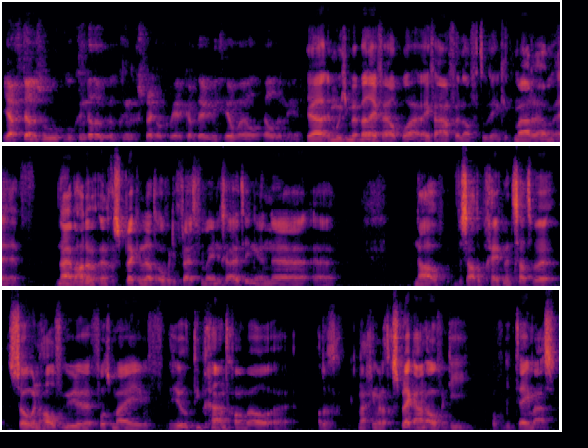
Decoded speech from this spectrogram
ja, vertel eens, hoe, hoe, ging dat ook, hoe ging het gesprek ook weer? Ik heb het even niet helemaal helder meer. Ja, dan moet je me wel even helpen hoor, even aanvullen af en toe denk ik. Maar um, eh, nou ja, we hadden een gesprek inderdaad over die vrijheid van meningsuiting. En uh, nou, we zaten op een gegeven moment zaten we zo een half uur, volgens mij heel diepgaand gewoon wel, hadden we, nou, gingen we dat gesprek aan over die, over die thema's.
